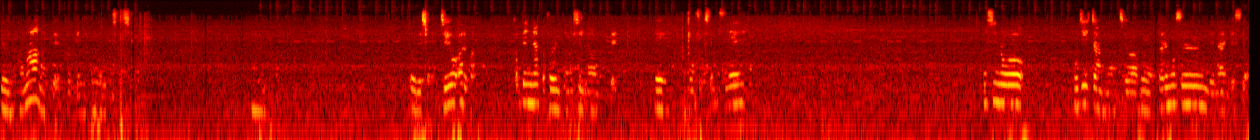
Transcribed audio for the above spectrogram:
良いのかななんて勝手に思いましたし。うんどうでしょう？需要あるかな？勝手になんかそういうの楽しいなぁなんて、えー、妄想してますね。私のおじいちゃんの家はもう誰も住んでないんですよ。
